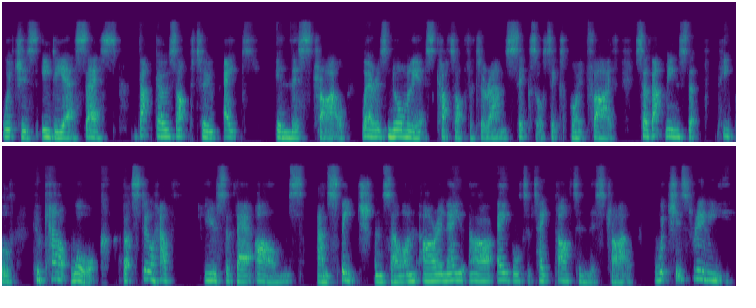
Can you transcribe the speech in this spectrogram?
which is EDSS, that goes up to eight in this trial, whereas normally it's cut off at around six or 6.5. So that means that people who cannot walk but still have use of their arms and speech and so on are, ina- are able to take part in this trial, which is really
